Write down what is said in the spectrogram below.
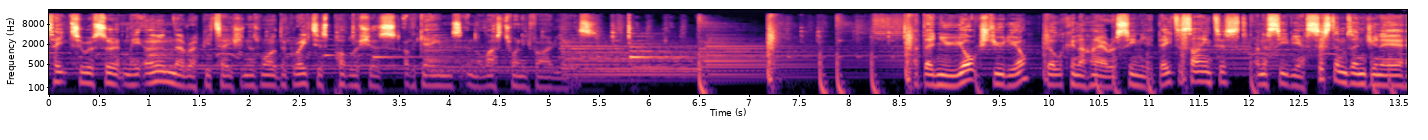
Take-Two has certainly earned their reputation as one of the greatest publishers of games in the last 25 years. At their New York studio, they're looking to hire a senior data scientist and a senior systems engineer,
